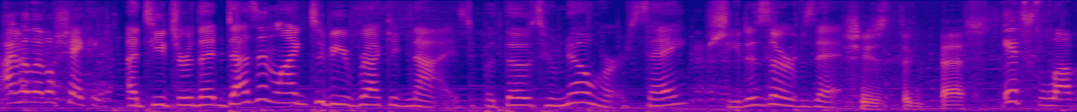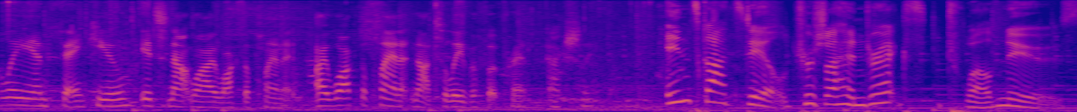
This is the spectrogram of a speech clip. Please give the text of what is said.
I'm a little shaky. A teacher that doesn't like to be recognized, but those who know her say she deserves it. She's the best. It's lovely and thank you. It's not why I walk the planet. I walk the planet not to leave a footprint, actually. In Scottsdale, Trisha Hendricks, 12 News.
